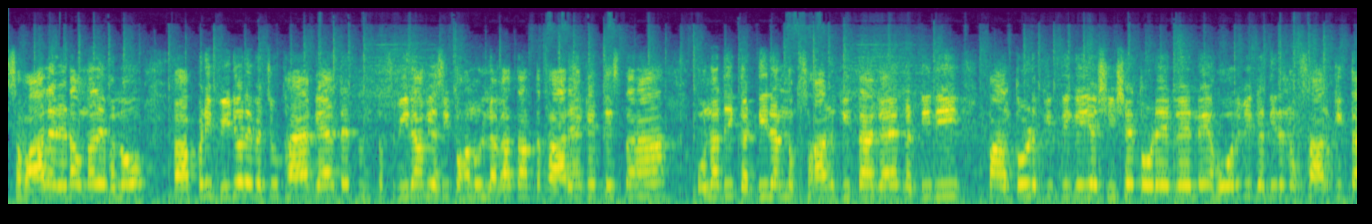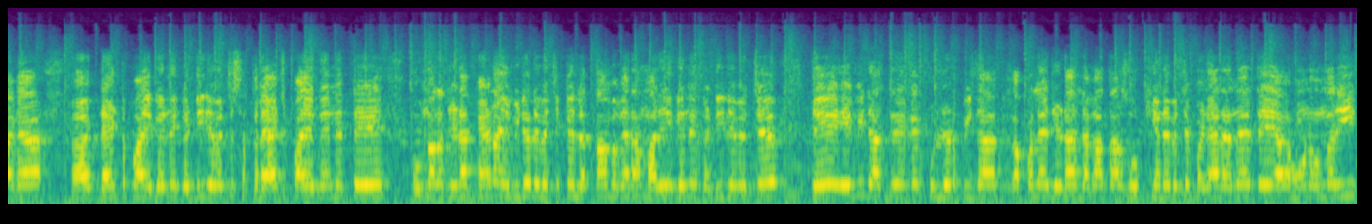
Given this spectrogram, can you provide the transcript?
ਸਵਾਲ ਹੈ ਜਿਹੜਾ ਉਹਨਾਂ ਦੇ ਵੱਲੋਂ ਆਪਣੀ ਵੀਡੀਓ ਦੇ ਵਿੱਚ ਉਠਾਇਆ ਗਿਆ ਹੈ ਤੇ ਤ- ਤਸਵੀਰਾਂ ਵੀ ਅਸੀਂ ਤੁਹਾਨੂੰ ਲਗਾਤਾਰ ਦਿਖਾ ਰਹੇ ਹਾਂ ਕਿ ਕਿਸ ਤਰ੍ਹਾਂ ਉਹਨਾਂ ਦੀ ਗੱਡੀ ਦਾ ਨੁਕਸਾਨ ਕੀਤਾ ਗਿਆ ਹੈ। ਗੱਡੀ ਦੀ ਭੰਨਤੋੜ ਕੀਤੀ ਗਈ ਹੈ ਸ਼ੀਸ਼ੇ ਤੋੜੇ ਗਏ ਨੇ ਹੋਰ ਵੀ ਗੱਡੀ ਦਾ ਨੁਕਸਾਨ ਕੀਤਾ ਗਿਆ ਅ, ਡੈਂਟ ਪਾਏ ਗਏ ਨੇ ਗੱਡੀ ਦੇ ਵਿੱਚ ਸਕ੍ਰੈਚ ਪਾਏ ਗਏ ਨੇ ਤੇ ਉਹਨਾਂ ਦਾ ਜਿਹੜਾ ਕਹਿਣਾ ਹੈ ਵੀਡੀਓ ਦੇ ਵਿੱਚ ਕਿ ਲੱਤਾਂ ਵਗੈਰਾ ਮਾਰੀਆਂ ਗਏ ਨੇ ਗੱਡੀ ਦੇ ਵਿੱਚ ਤੇ ਇਹ ਵੀ ਦੱਸਦੇ ਨੇ ਕਿ ਕੁੱਲੜ ਪੀਜ਼ਾ ਕਪਲ ਹੈ ਜਿਹੜਾ ਲਗਾਤਾਰ ਸੁਰਖੀਆਂ ਦੇ ਵਿੱਚ ਬਣਿਆ ਰਹਿੰਦਾ ਹੈ ਤੇ ਹੁਣ ਉਹਨਾਂ ਦੀ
